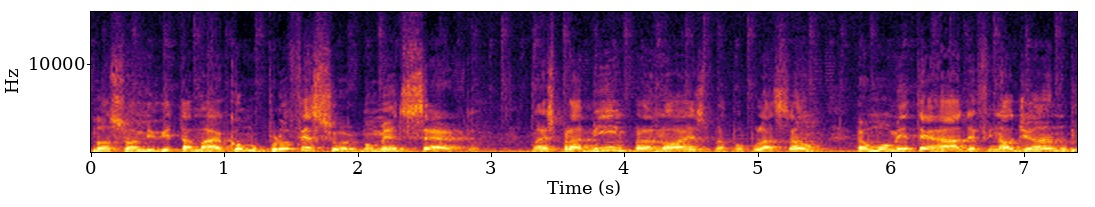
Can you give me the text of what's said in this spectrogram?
nosso amigo Itamar como professor, momento certo. Mas para mim, para nós, para a população, é o momento errado, é final de ano.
